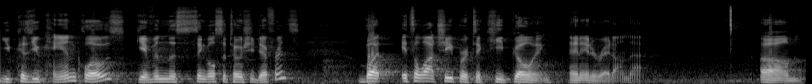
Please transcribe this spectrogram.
because you, you, can close given the single Satoshi difference, but it's a lot cheaper to keep going and iterate on that. Um,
